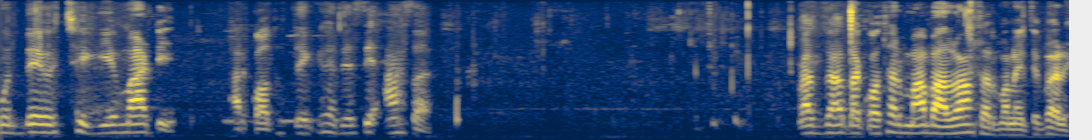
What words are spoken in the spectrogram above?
মধ্যে হচ্ছে গিয়ে মাটি আর কথা থেকে দিয়েছে আচার। আর যা তা কথার মা ভালো আচার বানাইতে পারে।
